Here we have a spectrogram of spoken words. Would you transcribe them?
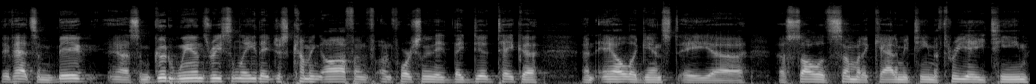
They've had some big, uh, some good wins recently. They're just coming off. Unfortunately, they, they did take a an L against a uh, a solid Summit Academy team, a 3A team.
